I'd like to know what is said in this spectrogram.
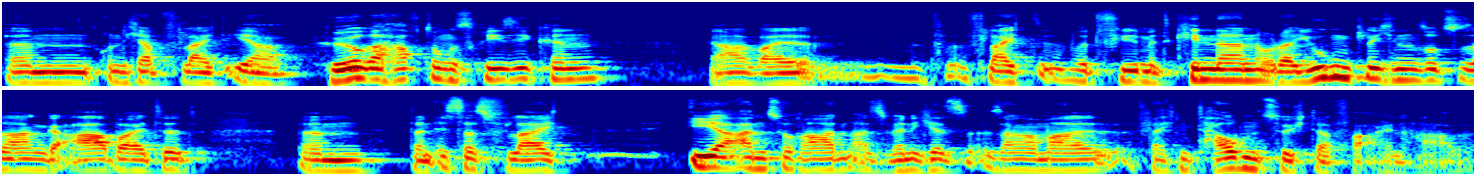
und ich habe vielleicht eher höhere Haftungsrisiken, ja, weil vielleicht wird viel mit Kindern oder Jugendlichen sozusagen gearbeitet, ähm, dann ist das vielleicht eher anzuraten, als wenn ich jetzt, sagen wir mal, vielleicht einen Taubenzüchterverein habe.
